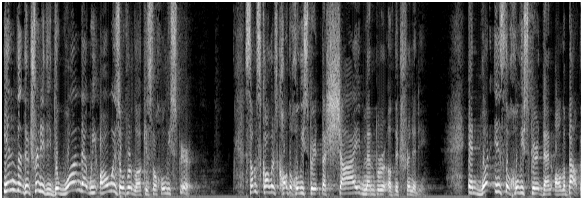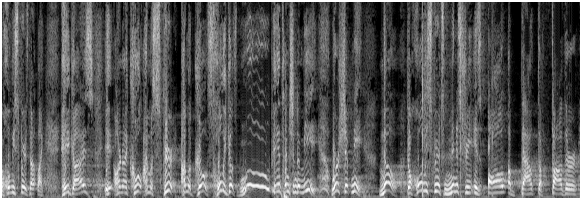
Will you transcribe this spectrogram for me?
in the, the Trinity, the one that we always overlook is the Holy Spirit. Some scholars call the Holy Spirit the shy member of the Trinity. And what is the Holy Spirit then all about? The Holy Spirit is not like, hey guys, aren't I cool? I'm a spirit. I'm a ghost. Holy Ghost. Woo! Pay attention to me. Worship me. No, the Holy Spirit's ministry is all about the Father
